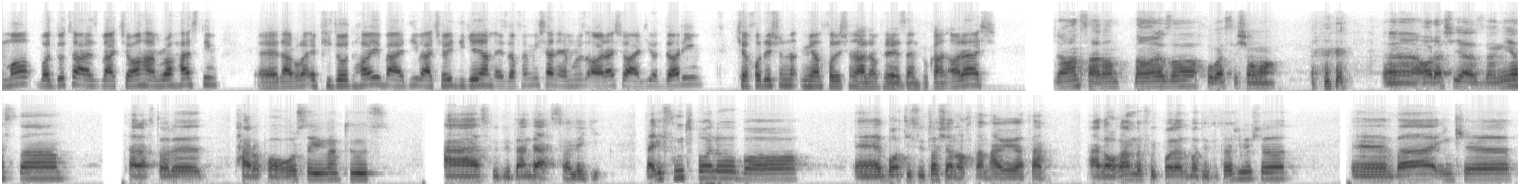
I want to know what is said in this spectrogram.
ما با دو تا از بچه ها همراه هستیم. در واقع اپیزودهای بعدی بچه های دیگه هم اضافه میشن. امروز آرش و علی رو داریم. که خودشون میان خودشون الان پرزنت می‌کنن. آرش؟ جان سلام. نامرزا خوب هستی شما؟ آرش یزدانی هستم طرفدار پروپاگورس یوونتوس از حدودا ده سالگی. ولی فوتبال رو با باتیسوتا شناختم حقیقتا. علاقم به فوتبال از باتیسوتا شروع شد و اینکه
